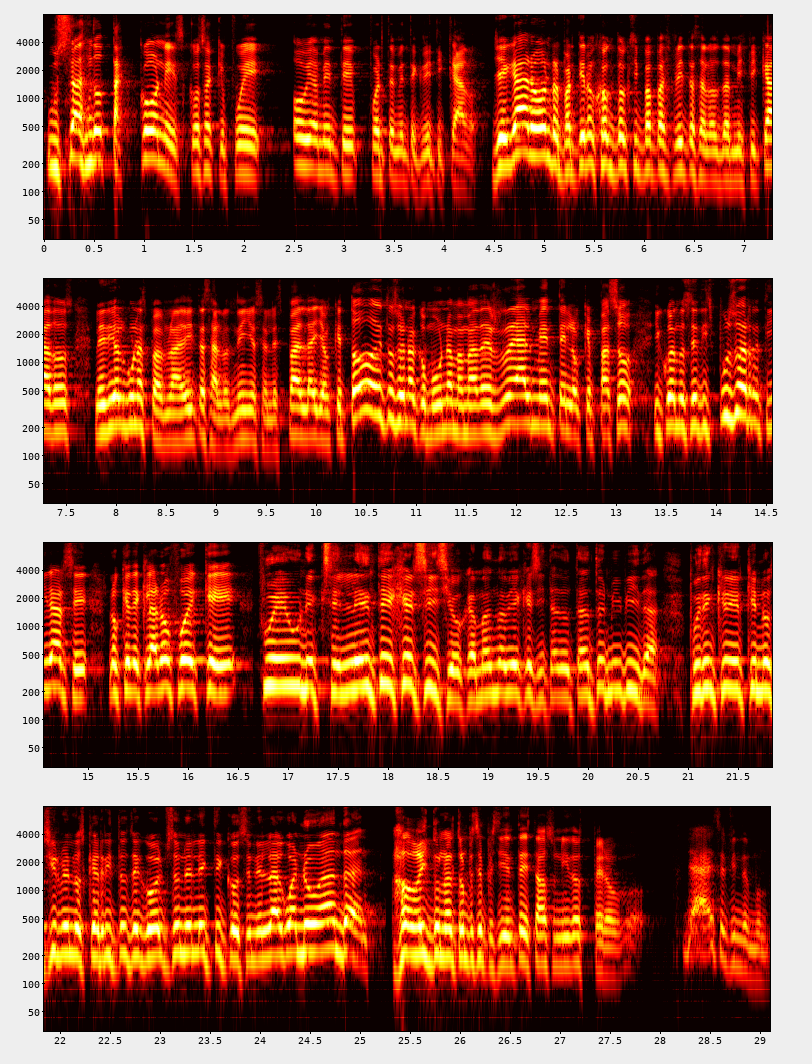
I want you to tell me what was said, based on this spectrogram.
usando tacones, cosa que fue obviamente fuertemente criticado. Llegaron, repartieron hot dogs y papas fritas a los damnificados, le dio algunas palmaditas a los niños en la espalda y aunque todo esto suena como una mamada, es realmente lo que pasó. Y cuando se dispuso a retirarse, lo que declaró fue que fue un excelente ejercicio, jamás me había ejercitado tanto en mi vida. Pueden creer que no sirven los carritos de golf, son eléctricos, en el agua no andan. Ay, Donald Trump es el presidente de Estados Unidos, pero ya es el fin del mundo.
